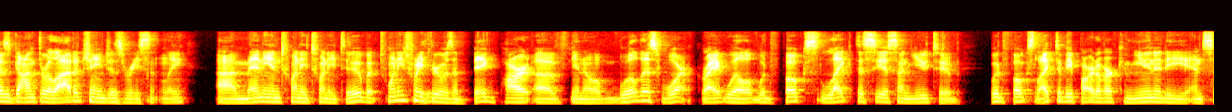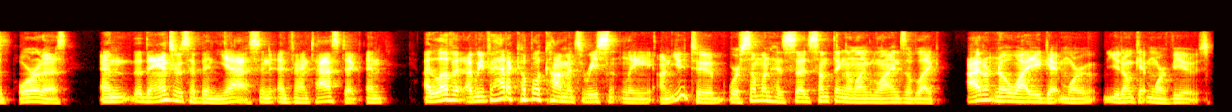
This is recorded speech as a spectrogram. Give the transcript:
has gone through a lot of changes recently, uh, many in 2022, but 2023 was a big part of, you know, will this work, right? Will would folks like to see us on YouTube? Would folks like to be part of our community and support us? And the, the answers have been yes and, and fantastic. And I love it. We've had a couple of comments recently on YouTube where someone has said something along the lines of like, "I don't know why you get more, you don't get more views."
